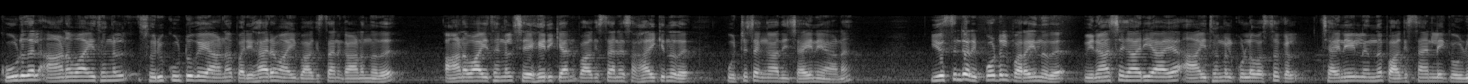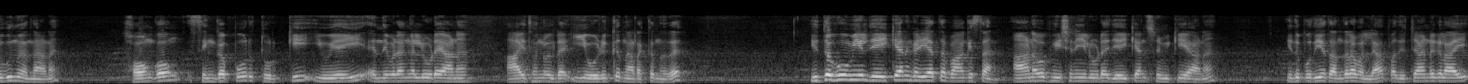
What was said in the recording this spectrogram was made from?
കൂടുതൽ ആണവായുധങ്ങൾ സ്വരുക്കൂട്ടുകയാണ് പരിഹാരമായി പാകിസ്ഥാൻ കാണുന്നത്. ആണവായുധങ്ങൾ ശേഖരിക്കാൻ പാകിസ്ഥാനെ സഹായിക്കുന്നത് ഉറ്റചങ്ങാതി ചൈനയാണ്. യു എസിന്റെ റിപ്പോർട്ടിൽ പറയുന്നത് വിനാശകാരിയായ ആയുധങ്ങൾക്കുള്ള വസ്തുക്കൾ ചൈനയിൽ നിന്ന് പാകിസ്ഥാനിലേക്ക് ഒഴുകുന്നു എന്നാണ്. ഹോങ്കോങ് സിംഗപ്പൂർ തുർക്കി യു എ ഇ എന്നിവിടങ്ങളിലൂടെയാണ് ആയുധങ്ങളുടെ ഈ ഒഴുക്ക് നടക്കുന്നത്. യുദ്ധഭൂമിയിൽ ജയിക്കാൻ കഴിയാത്ത പാകിസ്ഥാൻ ആണവ ഭീഷണിയിലൂടെ ജയിക്കാൻ ശ്രമിക്കുകയാണ്. ഇത് പുതിയ തന്ത്രമല്ല. പതിറ്റാണ്ടുകളായി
